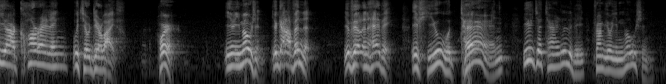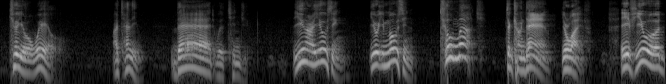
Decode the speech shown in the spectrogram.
you are quarreling with your dear wife. Where? In your emotion. You got offended. You feel unhappy. If you would turn, you just turn a little bit from your emotion to your will. I tell you, that will change you. You are using your emotion too much to condemn your wife. If you would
